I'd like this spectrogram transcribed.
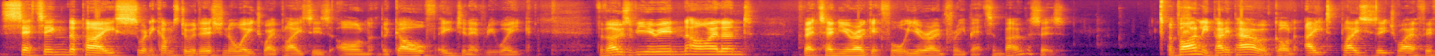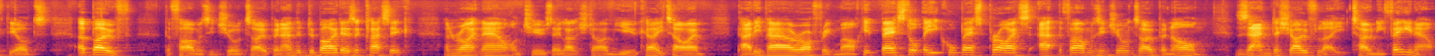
setting the pace when it comes to additional each way places on the golf each and every week. For those of you in Ireland, bet 10 euro, get 40 euro in free bets and bonuses. And finally, Paddy Power have gone eight places each way of 50 odds at both the Farmers Insurance Open and the Dubai Desert Classic. And right now, on Tuesday lunchtime, UK time, Paddy Power offering market best or equal best price at the Farmers Insurance Open on Xander Schauffele, Tony Finau,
